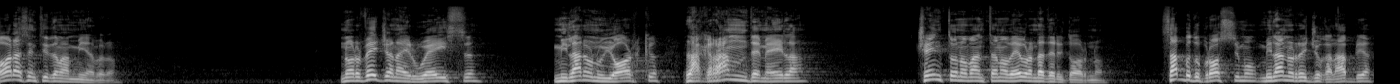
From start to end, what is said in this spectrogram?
Ora sentite mamma mia però. Norwegian Airways, Milano-New York, la grande mela, 199 euro andata e ritorno. Sabato prossimo, Milano-Reggio Calabria,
